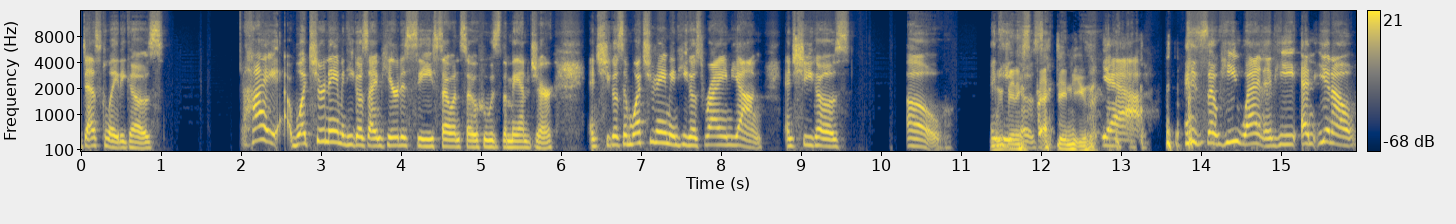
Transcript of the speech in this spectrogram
desk lady goes, hi, what's your name? And he goes, I'm here to see so and so who was the manager. And she goes, and what's your name? And he goes, Ryan Young. And she goes, oh. And We've he been goes, expecting you. yeah. and so he went and he, and you know,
